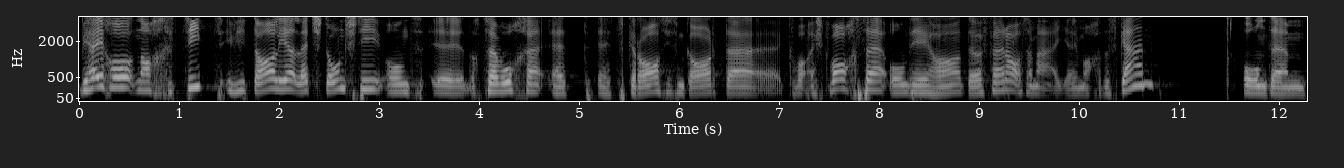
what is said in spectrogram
Wir haben nach Zeit in Italien, letzten Donnerstag, und äh, nach zwei Wochen hat, das Gras in unserem Garten äh, ist gewachsen und ich durfte Rasen mähen. Ich mache das gerne. Und ähm,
